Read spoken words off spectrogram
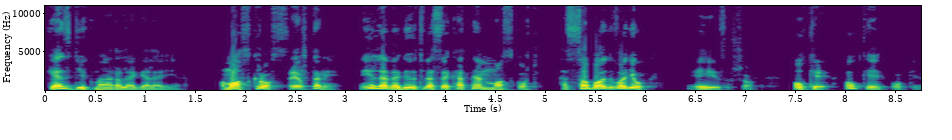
Kezdjük már a legelején. A maszk rossz, érteni? Én levegőt veszek, hát nem maszkot. Hát szabad vagyok. Jézusom. Oké, oké, oké.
